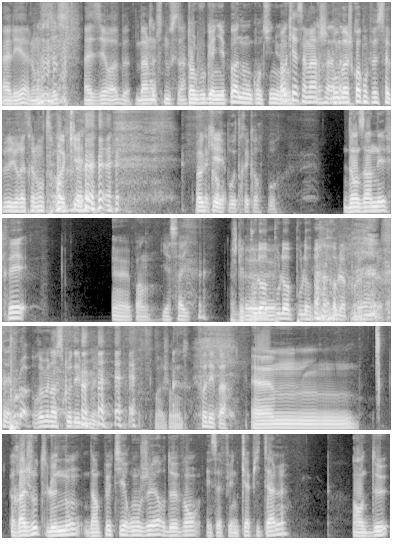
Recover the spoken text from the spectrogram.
Allez, allons-y. Vas-y Rob, balance-nous ça. Tant que vous gagnez pas, nous on continue. Ok, hein. ça marche. Bon bah je crois qu'on peut ça peut durer très longtemps. Ok. Très Ok. corpo, très corpo. Dans un effet. Euh, pardon. Yes, I. Je l'ai Euh, Pull up, pull up, pull up, pull up, pull up, pull up. Pull up. Remets l'instru au début, mec. Ouais, je remonte. Faux départ. Euh, rajoute le nom d'un petit rongeur devant et ça fait une capitale. En deux,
